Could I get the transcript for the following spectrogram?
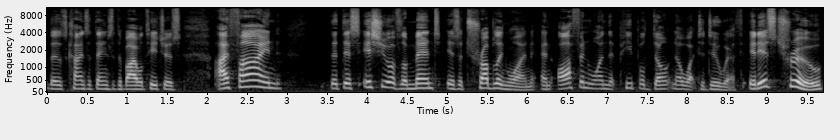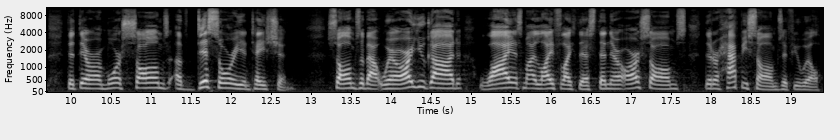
those kinds of things that the Bible teaches, I find that this issue of lament is a troubling one and often one that people don't know what to do with. It is true that there are more psalms of disorientation, psalms about where are you, God? Why is my life like this? Then there are psalms that are happy psalms, if you will,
